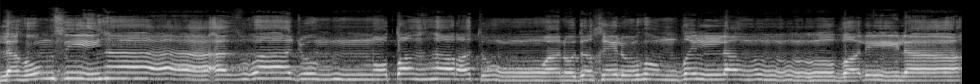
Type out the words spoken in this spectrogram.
لهم فيها أزواج مطهرة وندخلهم ظلا ظليلا.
